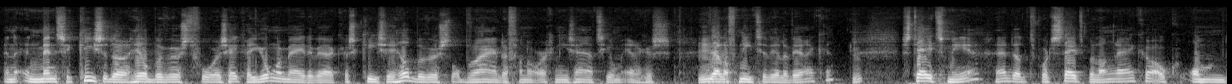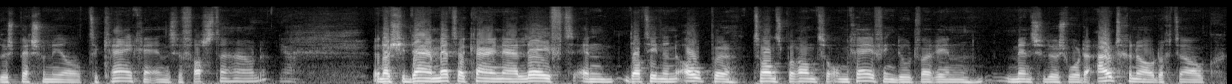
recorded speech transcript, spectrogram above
En, en mensen kiezen er heel bewust voor, zeker jonge medewerkers kiezen heel bewust op waarden van een organisatie om ergens Mhm. wel of niet te willen werken. Ja. Steeds meer, hè, dat wordt steeds belangrijker, ook om dus personeel te krijgen en ze vast te houden. Ja. En als je daar met elkaar naar leeft en dat in een open, transparante omgeving doet, waarin mensen dus worden uitgenodigd ook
